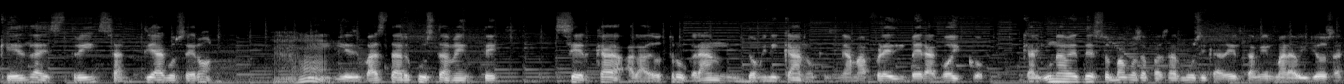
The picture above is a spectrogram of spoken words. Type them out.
que es la Street Santiago Cerón. Y es- va a estar justamente cerca a la de otro gran dominicano que se llama Freddy Vera Goico, que alguna vez de estos vamos a pasar música de él también maravillosa.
